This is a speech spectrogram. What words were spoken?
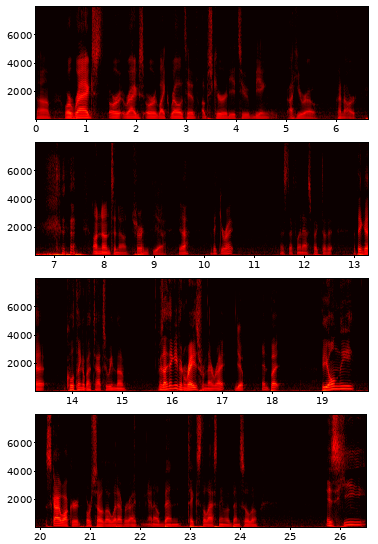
um, or rags or rags or like relative obscurity to being a hero kind of arc. Unknown to known. Sure. And, yeah. Yeah, I think you're right. That's definitely an aspect of it. I think a cool thing about Tatooine, though, because I think even Rey's from there, right? Yep. And but the only Skywalker or Solo, whatever. I I know Ben takes the last name of Ben Solo. Is he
